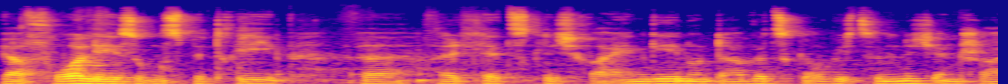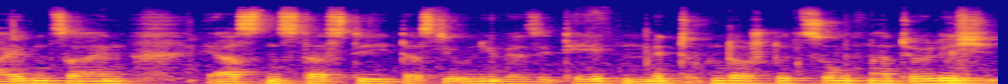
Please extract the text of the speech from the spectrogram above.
ja, Vorlesungsbetrieb äh, halt letztlich reingehen. Und da wird es, glaube ich, ziemlich entscheidend sein. Erstens, dass die, dass die Universitäten mit Unterstützung natürlich,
